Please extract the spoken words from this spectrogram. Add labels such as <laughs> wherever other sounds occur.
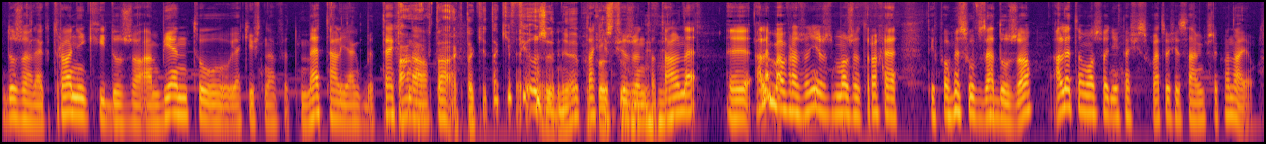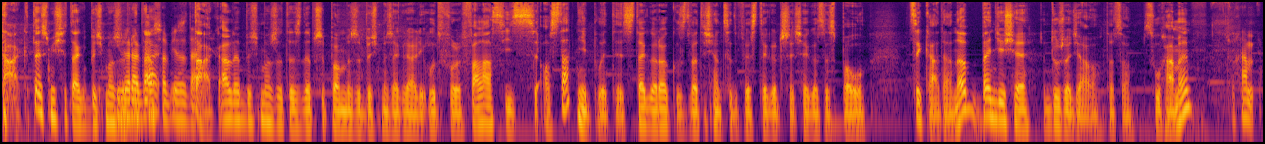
Dużo elektroniki, dużo ambientu, jakiś nawet metal, jakby techno. Tak, tak, takie, takie fusion, nie? Po takie prostu. fusion mhm. <laughs> Y, ale mam wrażenie, że może trochę tych pomysłów za dużo, ale to może niech nasi słuchacze się sami przekonają. Tak, też mi się tak być może wydaje. sobie zdanie. Tak, ale być może to jest lepszy pomysł, żebyśmy zagrali utwór Fallacy z ostatniej płyty, z tego roku, z 2023 zespołu Cykada. No, będzie się dużo działo. To co, słuchamy? Słuchamy.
